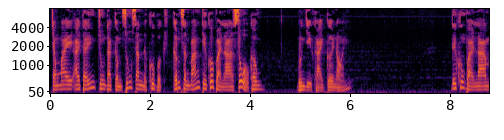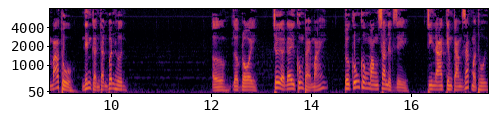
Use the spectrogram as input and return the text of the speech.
Chẳng may ai thấy chúng ta cầm súng săn ở khu vực cấm săn bắn thì có phải là xấu hổ không? Vương Dị Khải cười nói. Đây không phải là mã thủ nên cẩn thận vẫn hơn. Ừ được rồi. Chơi ở đây cũng thoải mái. Tôi cũng không mong săn được gì. Chỉ là tìm cảm giác mà thôi.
